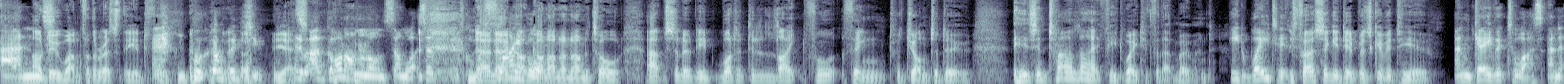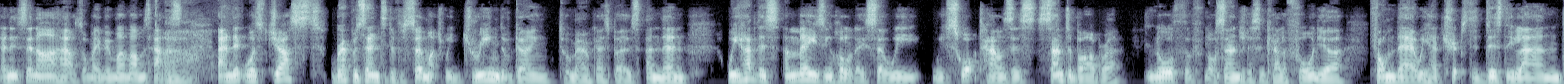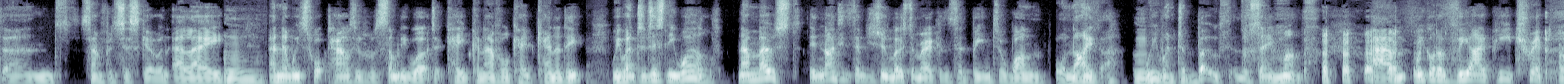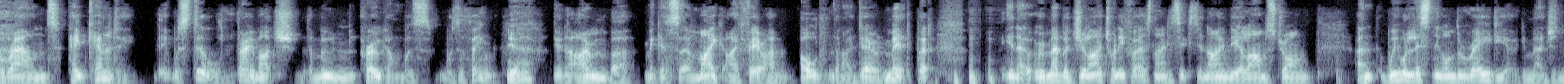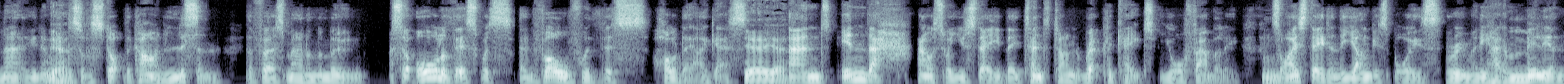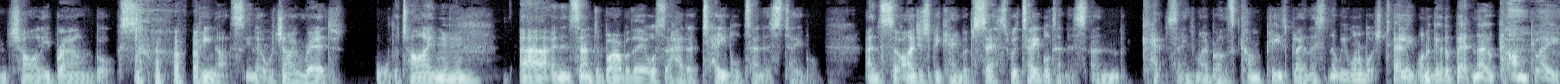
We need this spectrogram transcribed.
and I'll do one for the rest of the interview. would you? Yes. Anyway, I've gone on and on somewhat. So it's No, no, not gone on and on at all. Absolutely. What a delightful thing for John to do. His entire life, he'd waited for that moment. He'd waited The first thing he did was give it to you. and gave it to us and, and it's in our house or maybe my mum's house Ah. and it was just representative of so much we dreamed of going to america i suppose and then we had this amazing holiday so we we swapped houses santa barbara north of los angeles in california from there we had trips to disneyland and san francisco and la Mm. and then we swapped houses with somebody who worked at Cape Canaveral, Cape Kennedy. We went to Disney World. Now, most in 1972, most Americans had been to one or neither. We went to both in the same month. um, we got a VIP trip around Cape Kennedy. It was still very much the moon program was was a thing. Yeah. You know, I remember because uh, Mike, I fear I'm older than I dare admit, but you know, remember July 21st, 1969, Neil Armstrong, and we were listening on the radio. Imagine that. You know, we Yeah. had to sort of stop the car and listen. The first man on the moon. So all of this was involved with this holiday, I guess. Yeah, yeah. And in the house where you stay, they tend to try and replicate your family. Mm. So I stayed in the youngest boy's room, and he had a million Charlie Brown books, Peanuts, you know, which I read all the time. Mm. Uh, and in Santa Barbara, they also had a table tennis table. And so I just became obsessed with table tennis and kept saying to my brothers, come, please play. And they said, no, we want to watch telly, want to go to bed. No, come play.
